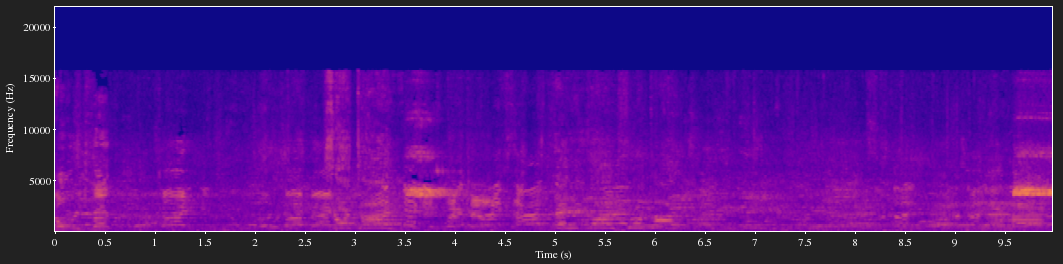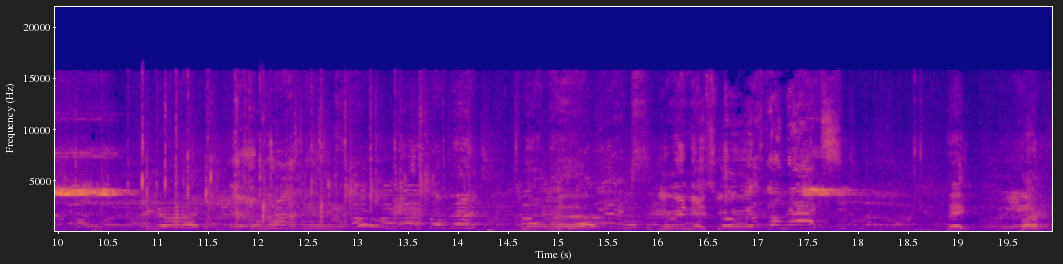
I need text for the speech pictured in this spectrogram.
Don't reach back. Short time. Hey, you're fine. Short time. Hey, you're all right. Let's go, Max. Come on, man. You're in this. You're all right. Let's go, Max! Hey, Carter,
